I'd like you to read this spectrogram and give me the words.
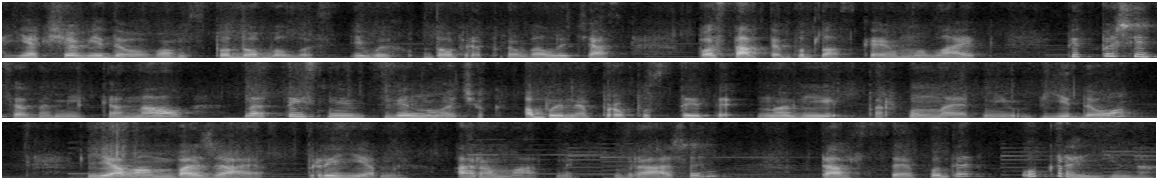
Якщо відео вам сподобалось і ви добре провели час, поставте, будь ласка, йому лайк, Підпишіться на мій канал, натисніть дзвіночок, аби не пропустити нові парфумерні відео. Я вам бажаю приємних ароматних вражень та все буде Україна!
